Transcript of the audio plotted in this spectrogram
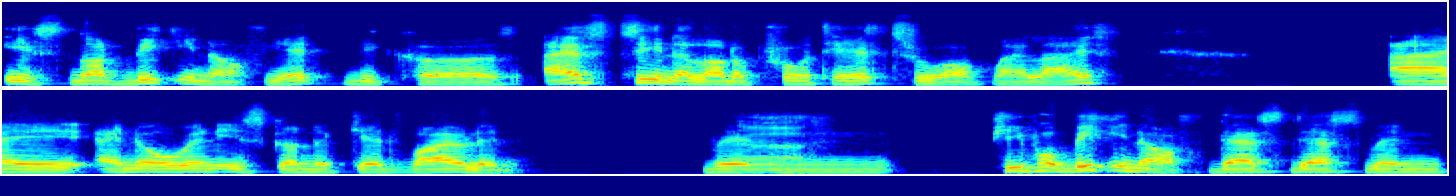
it's not big enough yet. Because I've seen a lot of protests throughout my life. I I know when it's gonna get violent. When Ah. people big enough, that's that's when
